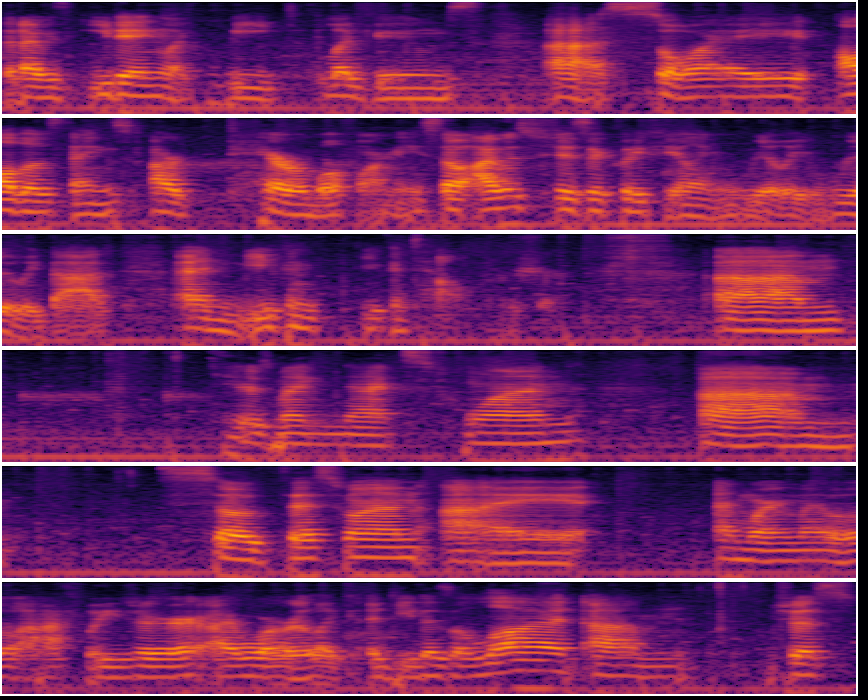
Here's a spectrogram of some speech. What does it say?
that I was eating, like wheat, legumes, uh, soy, all those things are terrible for me. So I was physically feeling really, really bad, and you can you can tell for sure. Um, here's my next one. Um, so this one I am wearing my little athleisure. I wore like Adidas a lot, um, just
